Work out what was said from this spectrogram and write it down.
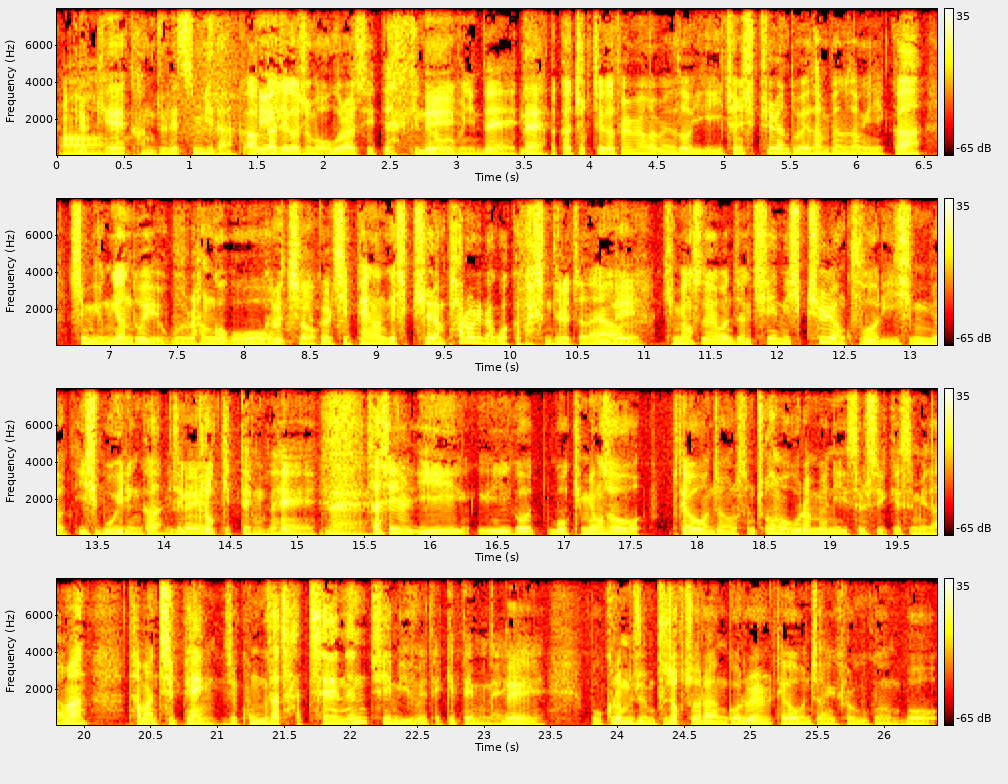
아. 이렇게 강조를 했습니다. 아까 예. 제가 좀 억울할 수 있다는 게 네. 그런 부분인데 네. 아까 쭉 제가 설명하면서 이게 2017년도 예산 편성이니까 16년도에 요구를 한 거고 그렇죠. 그걸 집행한 게 17년 8월이라고 아까 말씀드렸잖아요. 네. 김명수 대법원장 취임이 17년 9월 20몇 25일인가 이제 네. 그렇기 때문에 네. 사실 이 이거 뭐 김명수 대법원장으로서는 조금 억울한 면이 있을 수 있겠습니다만 다만 집행 이제 공사 자체는 취임 이후에 됐기 때문에 네. 뭐 그럼 좀 부적절한 거를 대법원장이 결국은 뭐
